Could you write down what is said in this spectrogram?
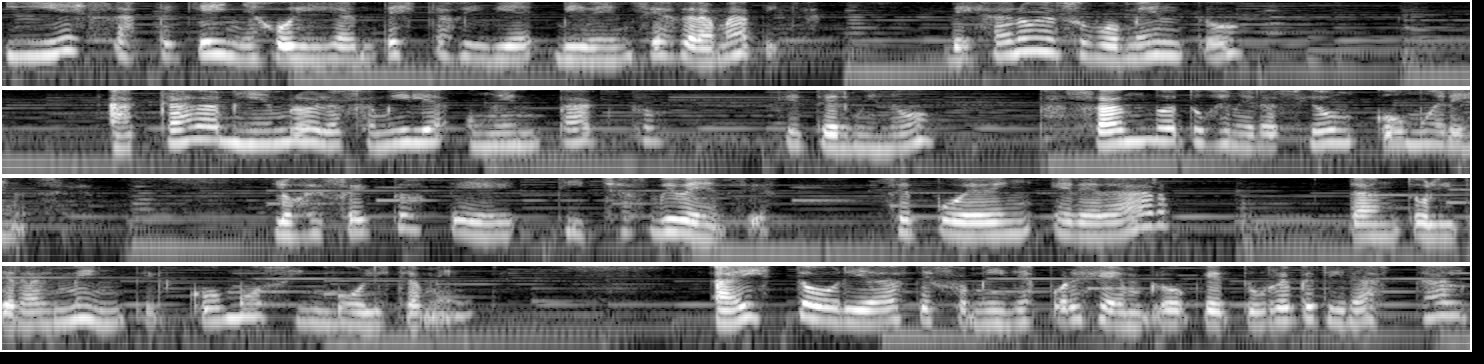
Y esas pequeñas o gigantescas vivencias dramáticas dejaron en su momento a cada miembro de la familia un impacto que terminó pasando a tu generación como herencia. Los efectos de dichas vivencias se pueden heredar tanto literalmente como simbólicamente. Hay historias de familias, por ejemplo, que tú repetirás tal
